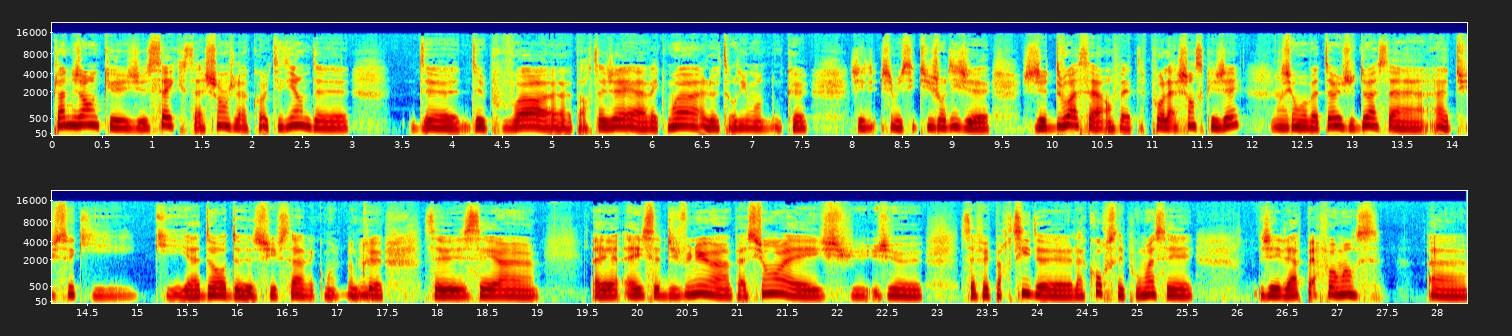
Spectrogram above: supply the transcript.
plein de gens que je sais que ça change leur quotidien de de, de pouvoir euh, partager avec moi le tour du monde. Donc, euh, je me suis toujours dit, je, je dois ça, en fait, pour la chance que j'ai Ouais. sur mon bateau, je dois ça à, à tous ceux qui, qui adorent de suivre ça avec moi. Donc, Mm. euh, c'est, c'est, et, et c'est devenu un passion et je, je, ça fait partie de la course. Et pour moi, c'est, j'ai la performance, euh,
